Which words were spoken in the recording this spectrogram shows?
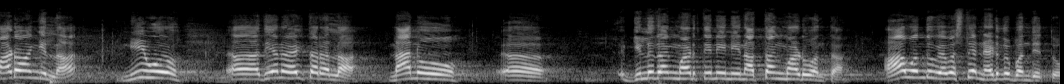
ಮಾಡೋ ಹಂಗಿಲ್ಲ. ನೀವು ಅದೇನು ಹೇಳ್ತಾರಲ್ಲ, ನಾನು ಗಿಲ್ಲದಂಗೆ ಮಾಡ್ತೀನಿ, ನೀನು ಹತ್ತಂಗೆ ಮಾಡು ಅಂತ. ಆ ಒಂದು ವ್ಯವಸ್ಥೆ ನಡೆದು ಬಂದಿತ್ತು.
